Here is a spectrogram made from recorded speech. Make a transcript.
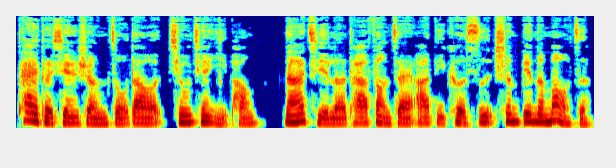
泰特先生走到秋千椅旁，拿起了他放在阿迪克斯身边的帽子。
